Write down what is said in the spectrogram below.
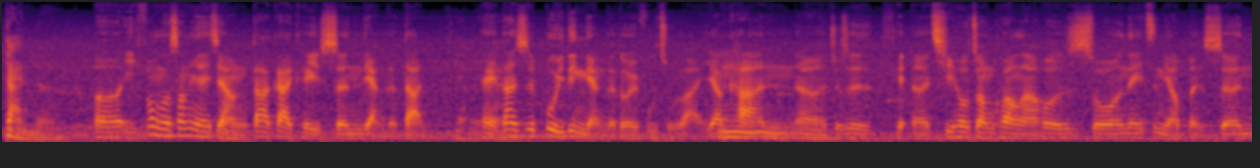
蛋呢？呃，以凤头苍鹰来讲，大概可以生两个蛋，嘿，但是不一定两个都会孵出来，要看、嗯、呃，就是呃气候状况啦，或者是说那只鸟本身，呃、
